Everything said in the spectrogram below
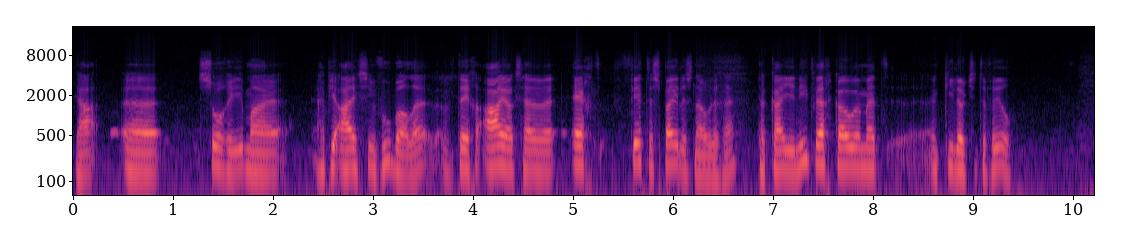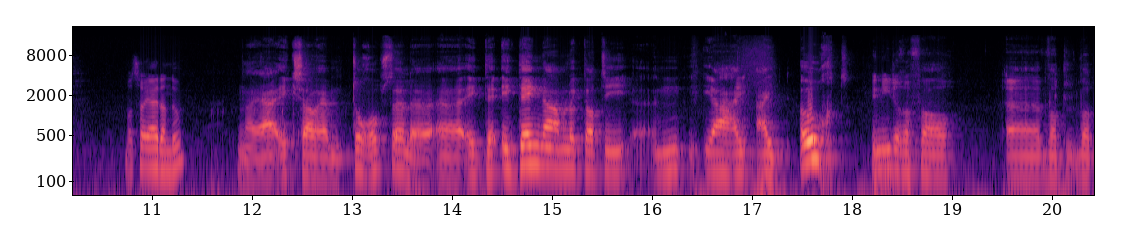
Ja, sorry, maar heb je Ajax zien voetballen? Tegen Ajax hebben we echt fitte spelers nodig, hè? Dan kan je niet wegkomen met eh, een kilootje te veel. Wat zou jij dan doen? nou ja, ik zou hem toch opstellen. Eh, ik, ik denk namelijk dat hij, eh, ja, hij, oogt in ieder geval wat, wat,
